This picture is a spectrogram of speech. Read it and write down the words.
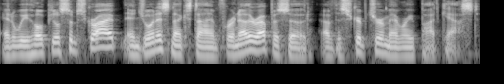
And we hope you'll subscribe and join us next time for another episode of the Scripture Memory Podcast.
